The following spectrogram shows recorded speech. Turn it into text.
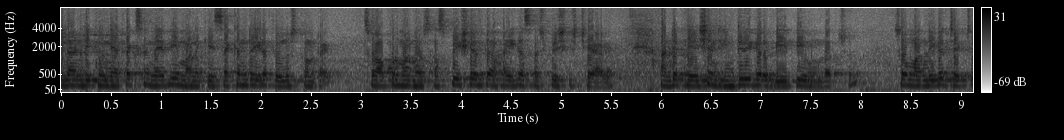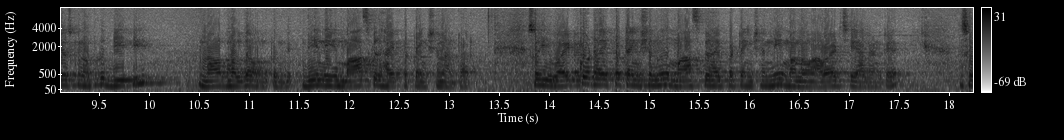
ఇలాంటి కొన్ని ఎఫెక్ట్స్ అనేవి మనకి సెకండరీగా తెలుస్తుంటాయి. సో అప్పుడు మనం సస్పీషియస్గా హైగా సస్పీషియస్ చేయాలి. అంటే పేషెంట్ ఇంటి దగ్గర బీపీ ఉండొచ్చు. సో మన దగ్గర చెక్ చేసుకున్నప్పుడు బీపీ నార్మల్గా ఉంటుంది. దీన్ని మాస్క్డ్ హైపర్ టెన్షన్ అంటారు. సో ఈ వైట్ కోట్ హైపర్ టెన్షన్ మాస్క్డ్ హైపర్ టెన్షన్ని మనం అవాయిడ్ చేయాలంటే సో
